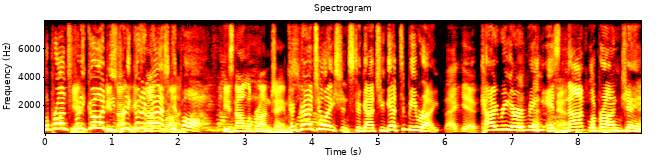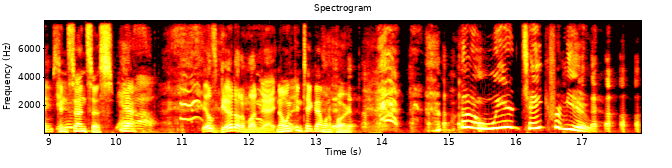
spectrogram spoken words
LeBron's pretty Yeah. good. He's, pretty good he's at not LeBron. basketball. He's not LeBron James. Congratulations, Stugotz. You get to be right. Thank you. Kyrie Irving is Yeah. not LeBron James. Consensus. Yeah. Feels good on a Monday. No one can take that one apart. What a weird take from you.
